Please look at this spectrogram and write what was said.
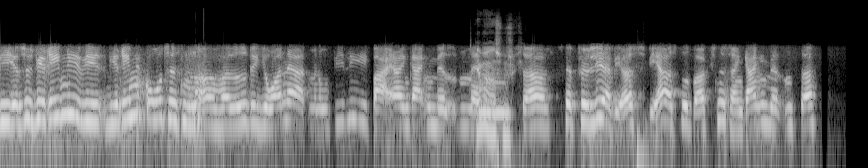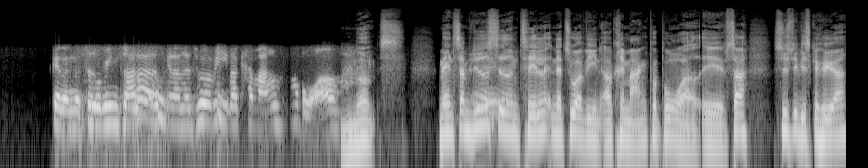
vi, jeg synes, vi er, rimelig, vi, vi er rimelig gode til sådan, at holde det jordnært med nogle billige bajer en gang imellem. Det må man også Men huske. Så selvfølgelig er vi også, vi er også blevet voksne, så en gang imellem, så, skal der så, naturvin så er der, skal der naturvin og cremant på bordet. Mums. Men som lydsiden til naturvin og cremant på bordet, øh, så synes vi, vi skal høre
